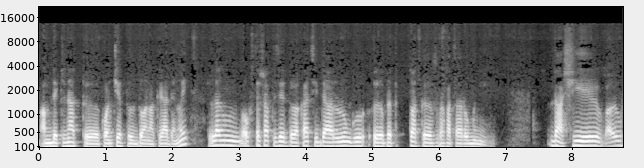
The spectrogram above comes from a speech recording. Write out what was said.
am declinat conceptul Don la creat de noi la 170 de locații de-a lungul pe toată suprafața României. Da, și uh,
